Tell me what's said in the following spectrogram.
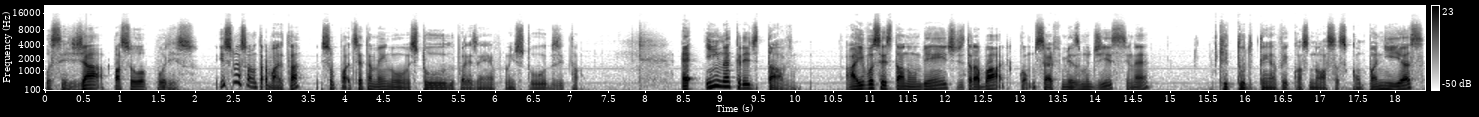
você já passou por isso. Isso não é só no trabalho, tá? Isso pode ser também no estudo, por exemplo, em estudos e tal. É inacreditável Aí você está num ambiente de trabalho, como o Surf mesmo disse, né? Que tudo tem a ver com as nossas companhias,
